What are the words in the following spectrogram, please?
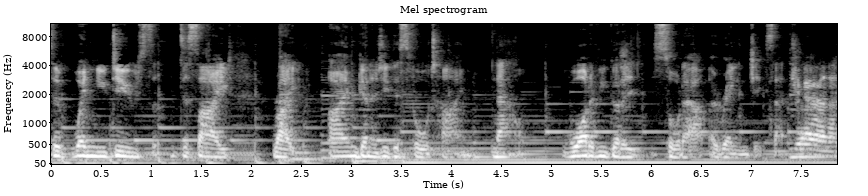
to when you do decide, right, I'm going to do this full time now? What have you got to sort out, arrange, etc.? Yeah.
